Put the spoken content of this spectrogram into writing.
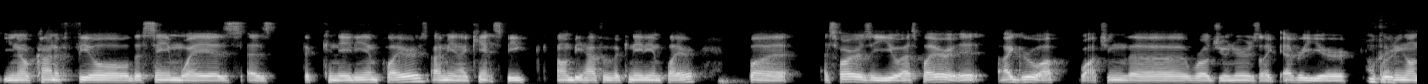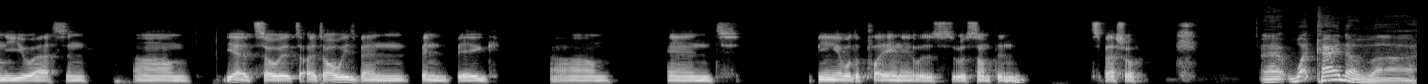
you know kind of feel the same way as as the Canadian players. I mean, I can't speak on behalf of a Canadian player, but as far as a U.S. player, it I grew up watching the World Juniors like every year, Okay. rooting on the U.S. and um, yeah, so it's it's always been been big, um, and being able to play in it was was something special. Uh, what kind of uh,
